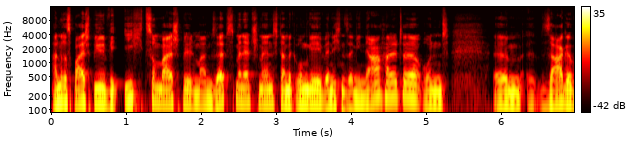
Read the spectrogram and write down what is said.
Anderes Beispiel, wie ich zum Beispiel in meinem Selbstmanagement damit umgehe, wenn ich ein Seminar halte und ähm, sage,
